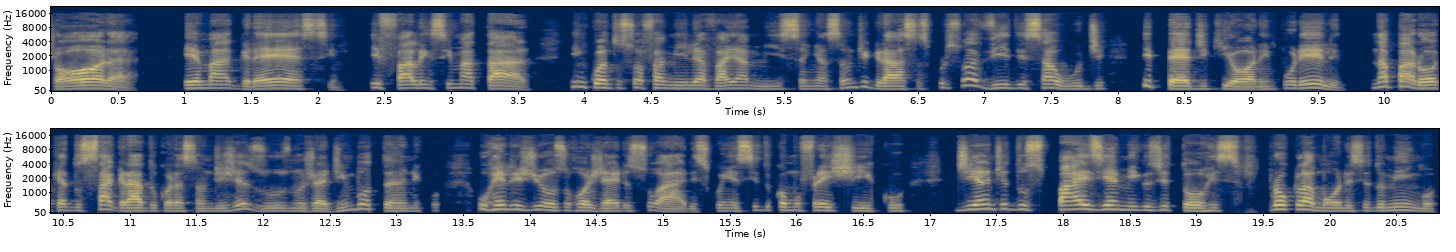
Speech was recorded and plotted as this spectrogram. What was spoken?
chora, emagrece e fala em se matar, enquanto sua família vai à missa em ação de graças por sua vida e saúde e pede que orem por ele. Na paróquia do Sagrado Coração de Jesus, no Jardim Botânico, o religioso Rogério Soares, conhecido como Frei Chico, diante dos pais e amigos de Torres, proclamou nesse domingo:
